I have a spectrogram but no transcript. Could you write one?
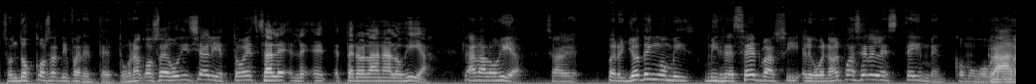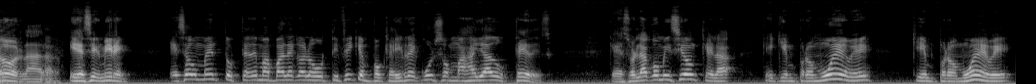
Son dos cosas diferentes. Esto una cosa es judicial y esto es Sale, le- eh, pero la analogía. la analogía, ¿sabes? Pero yo tengo mis, mis reservas, si el gobernador puede hacer el statement como gobernador claro. y decir, miren, ese aumento ustedes más vale que lo justifiquen porque hay recursos más allá de ustedes, que eso es la comisión, que, la, que quien promueve, quien promueve,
